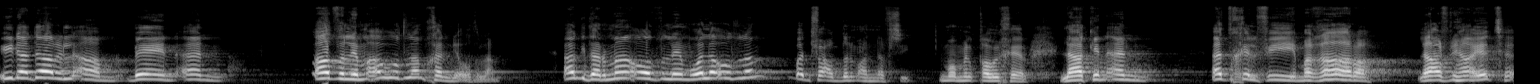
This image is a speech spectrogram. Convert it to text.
إذا دار الأمر بين أن أظلم أو أظلم خلني أظلم. أقدر ما أظلم ولا أظلم بدفع الظلم عن نفسي. المؤمن القوي خير. لكن أن أدخل في مغارة لا أعرف نهايتها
